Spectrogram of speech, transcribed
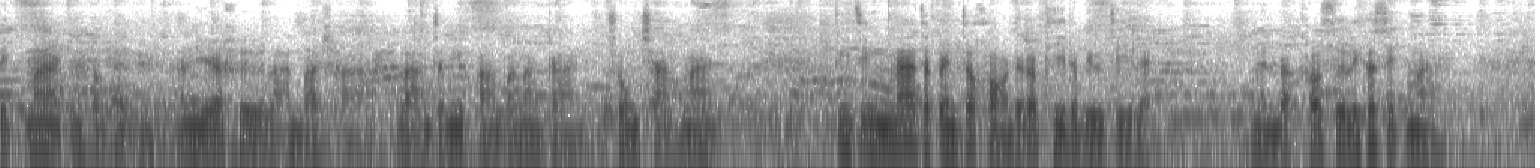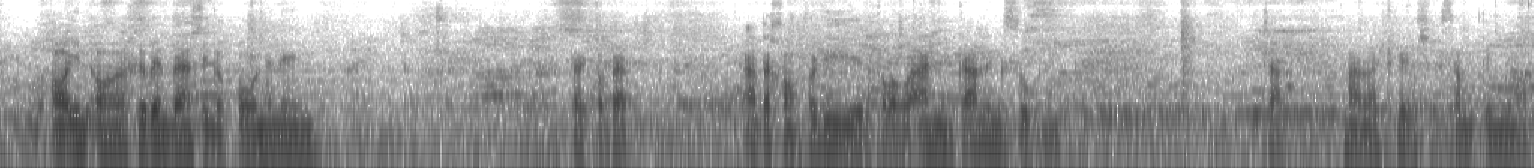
ติดมากนะครับผม อันนี้ก็คือร้านบาชา ร้านจะมีความอลังการชงฉ่างมาก จริงๆ น่าจะเป็นเจ้าของเดียวกับ TWG แหละ เหมือนแบบเขาซื้อลิขสิทธิ์มา All in all ก็คือเป็นแบรนด์สิงคโปร์นั่นเอง แต่ก็แบบอแต่ของเขาดีเขาบอกว่าอัน1910จากมาราเคช something เนาะ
